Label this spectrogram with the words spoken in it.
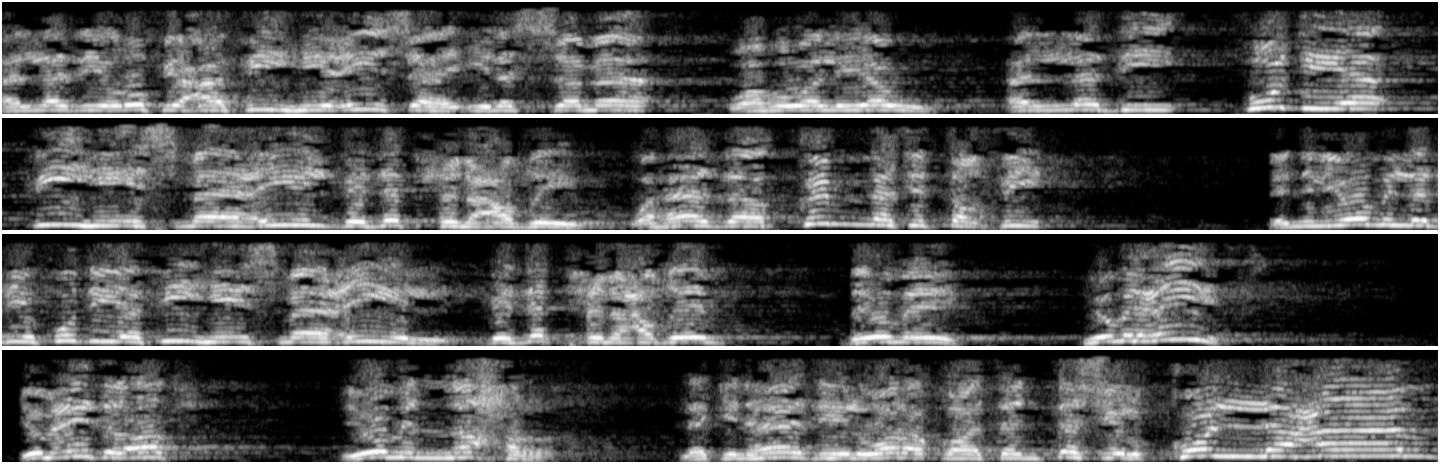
الذي رفع فيه عيسى إلى السماء وهو اليوم الذي فدي فيه إسماعيل بذبح عظيم وهذا قمة التغفير. لأن اليوم الذي فدي فيه إسماعيل بذبح عظيم ده يوم إيه؟ يوم العيد. يوم عيد الأضحى يوم النحر. لكن هذه الورقة تنتشر كل عام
